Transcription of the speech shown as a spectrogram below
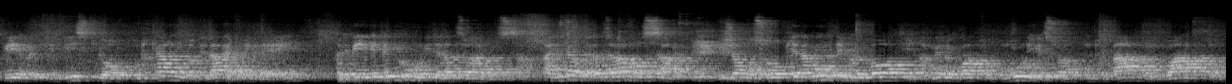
per il rischio vulcanico dell'area Flegrei prevede per i comuni della zona rossa. All'interno della zona rossa diciamo, sono pienamente coinvolti almeno i quattro comuni che sono appunto Baco, il Quarto,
